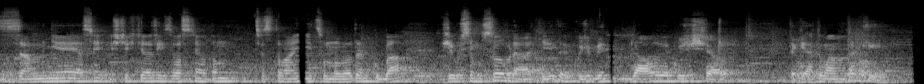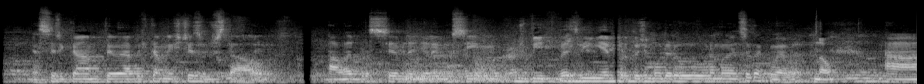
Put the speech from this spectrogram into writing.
za mě, já jsem ještě chtěl říct vlastně o tom cestování, co mluvil ten Kuba, že už se musel vrátit, jakože by dál jakože šel, tak já to mám taky. Já si říkám, ty, já bych tam ještě zůstal, ale prostě v neděli musím už být ve Zvíně, protože moderuju nebo něco takového. No. A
